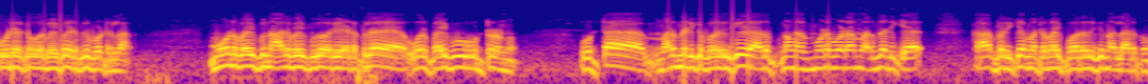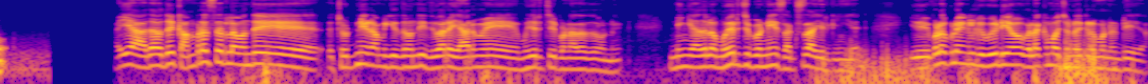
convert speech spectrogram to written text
கூட இருக்க ஒரு பைப்பை எடுத்துகிட்டு போட்டுடலாம். மூணு பைப்பு நாலு பைப்புக்கு ஒரு இடத்துல ஒரு பைப்பு விட்டுறணும். விட்டால் மருந்தடிக்க போகிறதுக்கு அது நம்ம மூட போட மருந்தடிக்க காப்பரிக்க மற்ற மாதிரி போகிறதுக்கு நல்லாயிருக்கும். ஐயா அதாவது கம்ப்ரஸரில் வந்து சொட்டு நீர் அமைக்கிறது வந்து இதுவரை யாருமே முயற்சி பண்ணாதது ஒன்று நீங்கள் அதில் முயற்சி பண்ணி சக்ஸஸ் ஆகியிருக்கீங்க. இது இவ்வளோக்குள்ள எங்களுக்கு வீடியோ விளக்கமாக சொன்னதுக்கு ரொம்ப நன்றி ஐயா.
